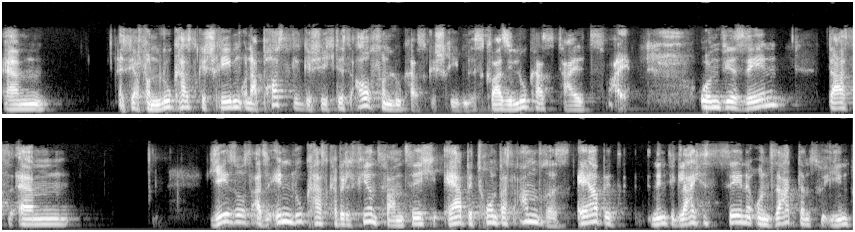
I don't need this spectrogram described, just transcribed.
ähm, ist ja von Lukas geschrieben und Apostelgeschichte ist auch von Lukas geschrieben, ist quasi Lukas Teil 2. Und wir sehen, dass ähm, Jesus, also in Lukas Kapitel 24, er betont was anderes. Er nimmt die gleiche Szene und sagt dann zu ihnen,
